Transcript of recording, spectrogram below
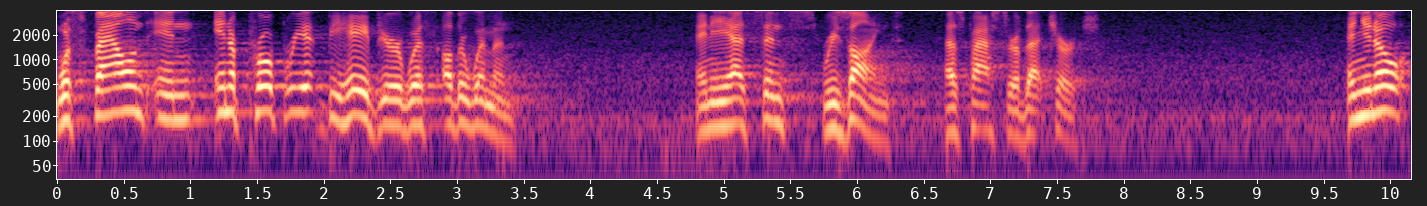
was found in inappropriate behavior with other women. And he has since resigned as pastor of that church. And you know,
